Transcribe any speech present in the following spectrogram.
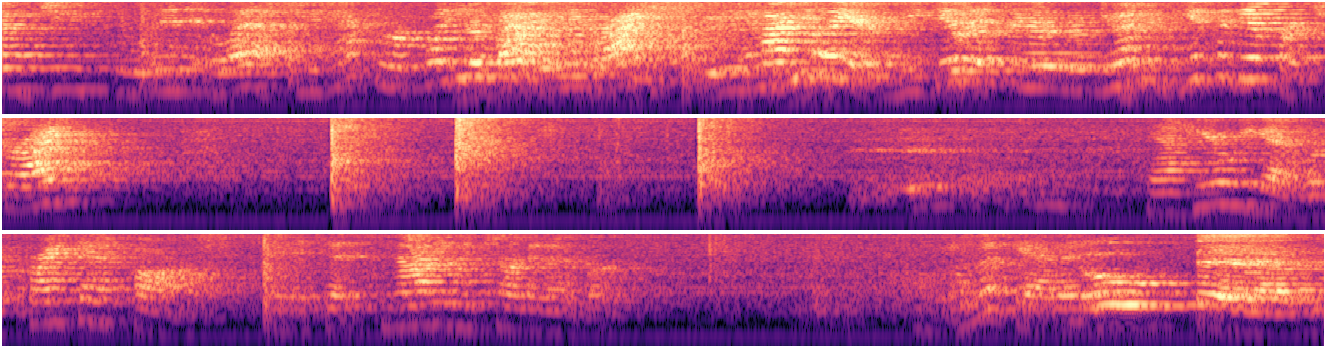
no juice in it left, you have to replace the battery, right? I clear? You get it? You under, get the difference, right? Now here we go, we're cranking a car and it does not even turn it over. When you look at it, No bad.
